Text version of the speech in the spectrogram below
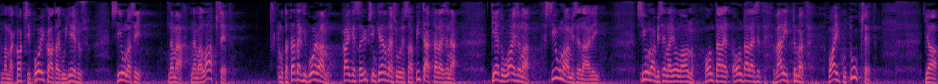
nämä kaksi poikaa, tai kun Jeesus siunasi nämä, nämä lapset. Mutta tätäkin voidaan kaikessa yksinkertaisuudessaan pitää tällaisena tietynlaisena siunaamisena, eli siunaamisena, jolla on, on, tälle, on tällaiset välittömät vaikutukset. Ja,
